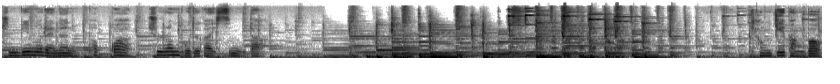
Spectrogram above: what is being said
준비물에는 퍽과 슐런 보드가 있습니다. 경기 방법.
